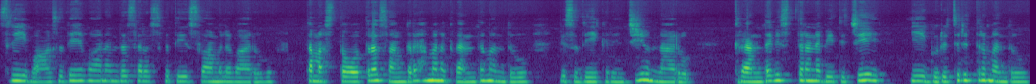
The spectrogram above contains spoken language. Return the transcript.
శ్రీ వాసుదేవానంద సరస్వతి స్వాముల వారు తమ స్తోత్ర సంగ్రహమన గ్రంథమందు విశదీకరించి ఉన్నారు. గ్రంథ విస్తరణ భీతిచే ఈ గురుచరిత్రమందు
